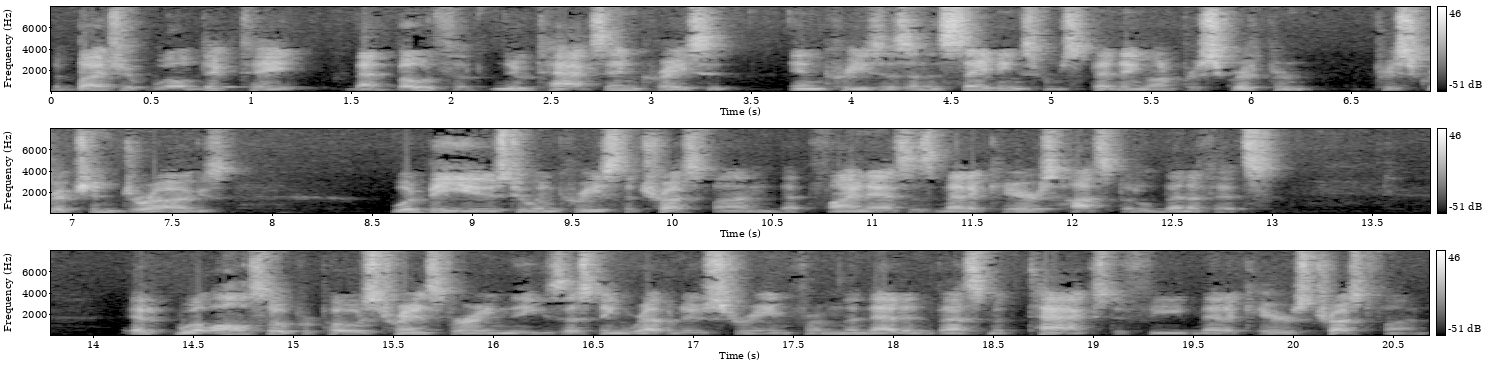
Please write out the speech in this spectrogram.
The budget will dictate that both new tax increases, increases and the savings from spending on prescription prescription drugs would be used to increase the trust fund that finances Medicare's hospital benefits. It will also propose transferring the existing revenue stream from the net investment tax to feed Medicare's trust fund.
